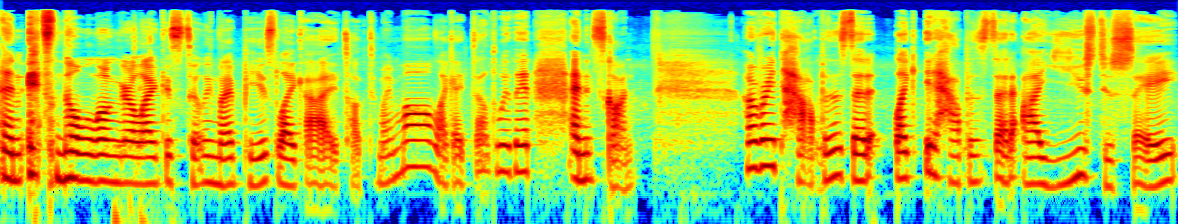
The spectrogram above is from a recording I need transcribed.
And it's no longer like it's stealing my peace like i talked to my mom like i dealt with it and it's gone. However, it happens that, like, it happens that I used to say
